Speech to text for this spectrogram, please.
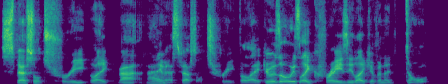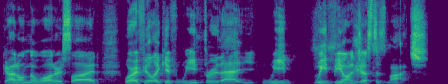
special treat. Like not not even a special treat, but like it was always like crazy. Like if an adult got on the water slide, where I feel like if we threw that, we'd we'd be on it just as much.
